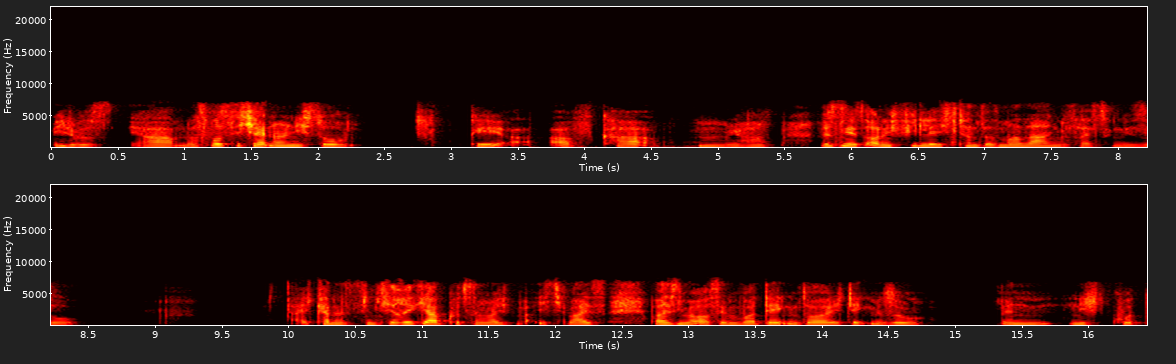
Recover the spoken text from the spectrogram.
Wie du das, ja, das wusste ich halt noch nicht so. Okay, AFK, hm, ja, wissen jetzt auch nicht viele. Ich kann es erstmal sagen. Das heißt irgendwie so. Ja, ich kann jetzt nicht richtig abkürzen, weil ich, ich weiß, was ich mir aus dem Wort denken soll. Ich denke mir so, bin nicht kurz,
